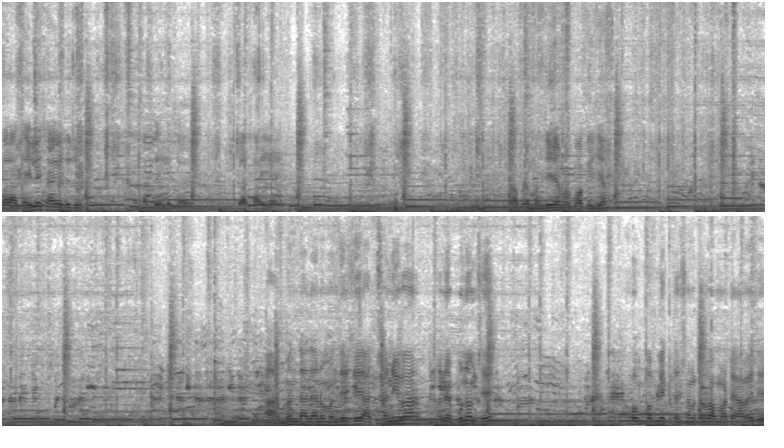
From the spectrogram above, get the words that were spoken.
મારા શૈલેષ આવ્યો છે, જો. શૈલેષ આવ્યો. જો આવી. આપણે મંદિરે પણ પહોંચી ગયા. આ હનુમાન દાદાનું મંદિર છે. આજ શનિવાર અને પૂનમ છે. ખૂબ પબ્લિક દર્શન કરવા માટે આવે છે.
